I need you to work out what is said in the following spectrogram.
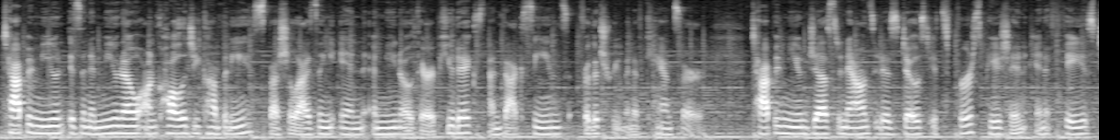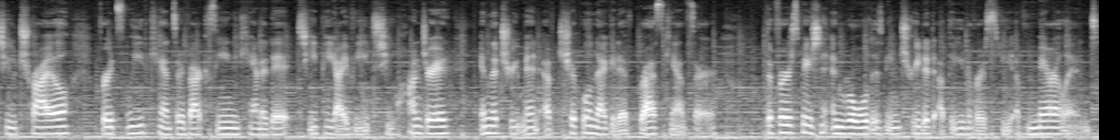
TapImmune is an immuno-oncology company specializing in immunotherapeutics and vaccines for the treatment of cancer. TapImmune just announced it has dosed its first patient in a phase two trial for its lead cancer vaccine candidate, TPIV 200, in the treatment of triple negative breast cancer. The first patient enrolled is being treated at the University of Maryland.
